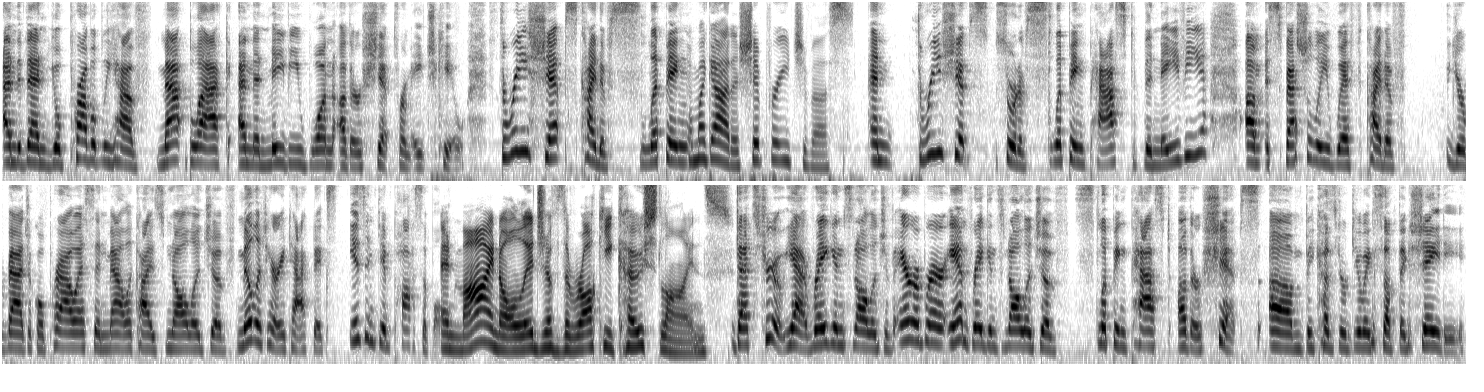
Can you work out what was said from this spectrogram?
and then you'll probably have Matt Black and then maybe one other ship from HQ. Three ships kind of slipping Oh my god, a ship for each of us. and three ships sort of slipping past the navy um, especially with kind of your magical prowess and malachi's knowledge of military tactics isn't impossible And my knowledge of the rocky coastlines. that's true yeah reagan's knowledge of erebraer and reagan's knowledge of slipping past other ships um, because you're doing something shady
